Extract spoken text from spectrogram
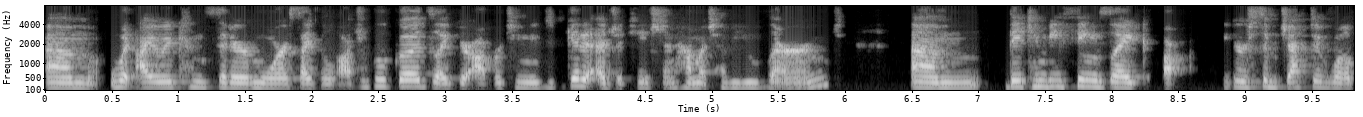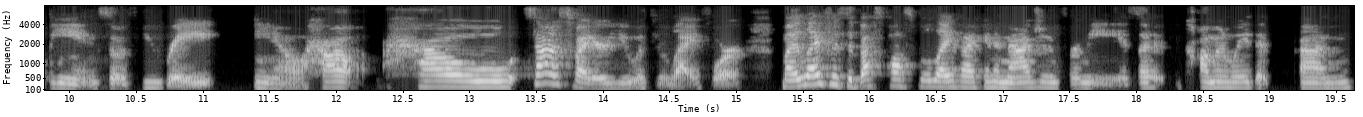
um, what I would consider more psychological goods, like your opportunity to get an education, how much have you learned. Um, they can be things like uh, your subjective well-being. So if you rate you know how how satisfied are you with your life or my life is the best possible life i can imagine for me it's a common way that um,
